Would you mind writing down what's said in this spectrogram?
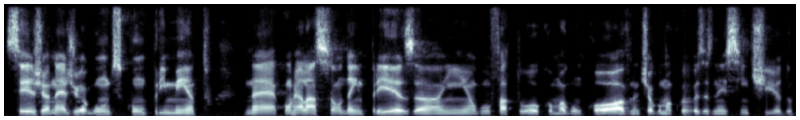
seja né, de algum descumprimento né, com relação da empresa em algum fator, como algum covenant, alguma coisa nesse sentido,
